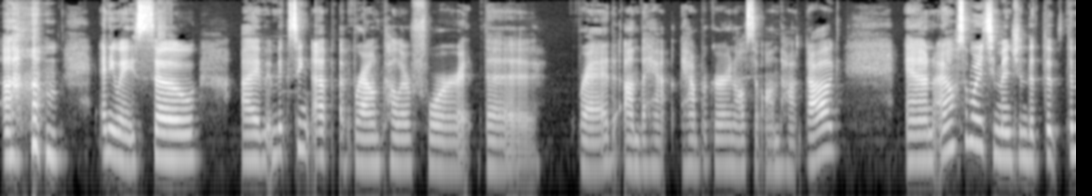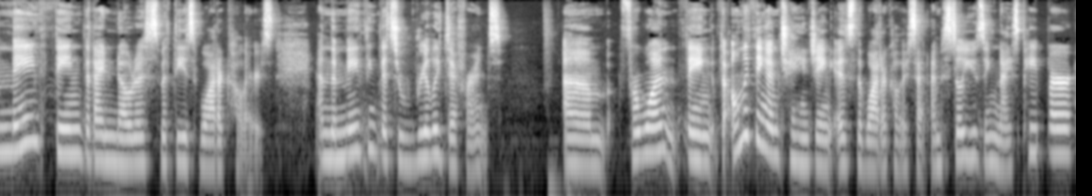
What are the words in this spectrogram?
Um, anyway, so I'm mixing up a brown color for the bread on the ha hamburger and also on the hot dog. And I also wanted to mention that the, the main thing that I noticed with these watercolors, and the main thing that's really different um, for one thing, the only thing I'm changing is the watercolor set. I'm still using nice paper.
